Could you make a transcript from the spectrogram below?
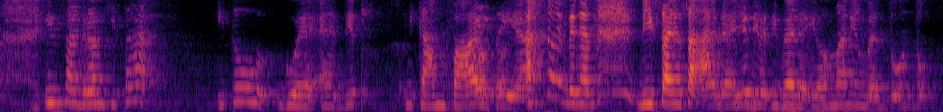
Instagram kita itu gue edit di Canva gitu ya dengan desain seadanya tiba-tiba ada Ilman yang bantu untuk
